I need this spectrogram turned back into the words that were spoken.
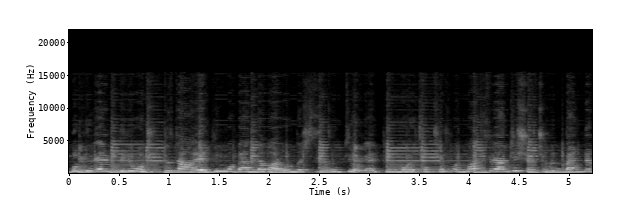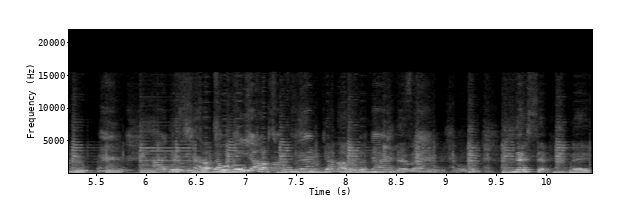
Bugün El Primo çıktı. Tamam El Primo bende var. Onda sıkıntı yok. El Primo'ya çok şaşırmadım ama Frank'e şaşırdık bende de yok. Neyse zaten Stars ama. konuşurken arada bilgi de vermiş oldum. Neyse e,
